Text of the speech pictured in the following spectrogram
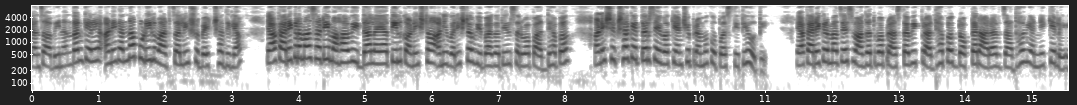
त्यांचं अभिनंदन केले आणि त्यांना पुढील वाटचाली शुभेच्छा दिल्या. या कार्यक्रमासाठी महाविद्यालयातील कनिष्ठ आणि वरिष्ठ विभागातील सर्व प्राध्यापक आणि शिक्षकेतर सेवक यांची प्रमुख उपस्थिती होती. या कार्यक्रमाचे स्वागत व प्रास्ताविक प्राध्यापक डॉक्टर आर. आर. जाधव यांनी केले.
